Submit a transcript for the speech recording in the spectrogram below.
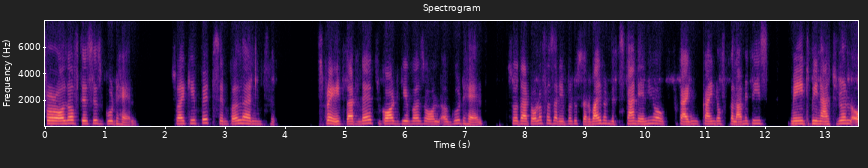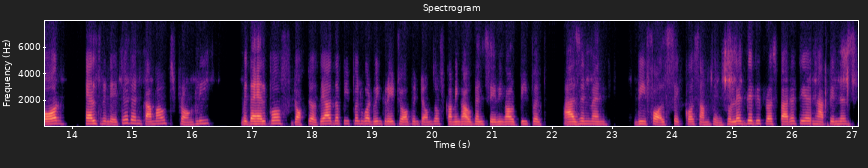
for all of this is good health. So I keep it simple and straight that let God give us all a good health so that all of us are able to survive and withstand any of kind, kind of calamities, may it be natural or health related, and come out strongly with the help of doctors. They are the people who are doing great job in terms of coming out and saving out people as and when we fall sick or something. So let there be prosperity and happiness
